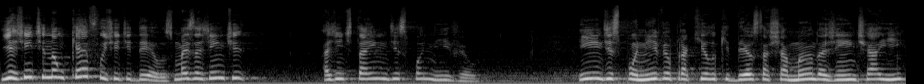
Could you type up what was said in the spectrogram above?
e a gente não quer fugir de Deus, mas a gente a gente está indisponível. Indisponível para aquilo que Deus está chamando a gente aí.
